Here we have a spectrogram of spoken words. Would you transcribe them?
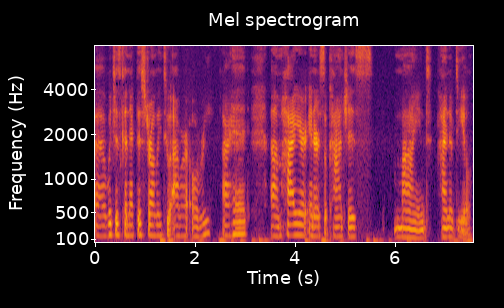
uh, which is connected strongly to our Ori, our head, um, higher inner subconscious mind kind of deal.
